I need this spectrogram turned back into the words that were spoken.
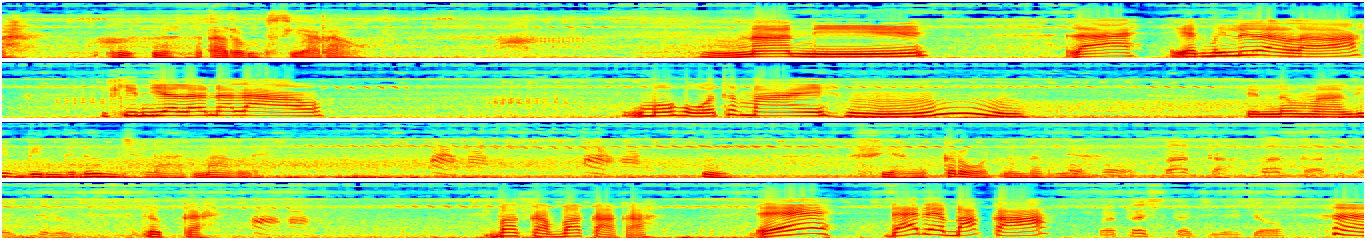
วะอารมณ์เสียเราหน้านี้ล่ะอยากมีเรื่องเหรอ กินเยอะแล้วนะเราโมโหทำไมเห็นเรามารีบบินไปนู่นฉลาดมากเลยเสียงโกรธมันแบบเนี้ยบ้ากะบัากะตุ๊กกะบัากะบ้ากะกะเอ๊ะได้เด็บักกะฮะ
